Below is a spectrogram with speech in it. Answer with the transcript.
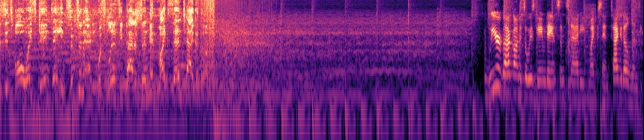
This, this is It's Always Gameday in Cincinnati with Lindsay Patterson and Mike Santagata. We are back on It's Always Gameday in Cincinnati. Mike Santagata, Lindsay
